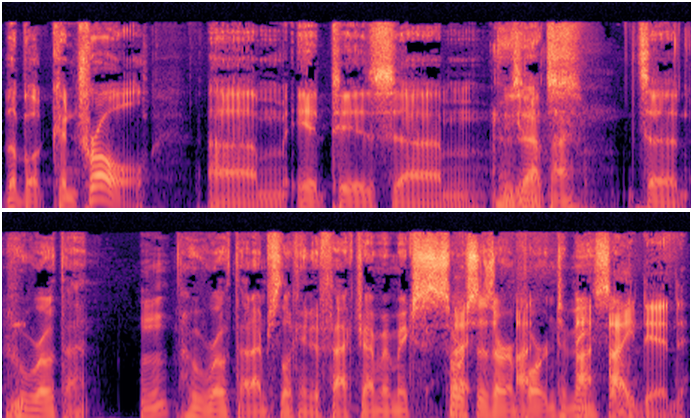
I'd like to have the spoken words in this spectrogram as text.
the book Control. Um, it is. Um, Who's that it's, by? it's a. Who wrote that? Who wrote that? I'm just looking to fact check. I mean, makes sources I- are important to me. I, so. I did.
